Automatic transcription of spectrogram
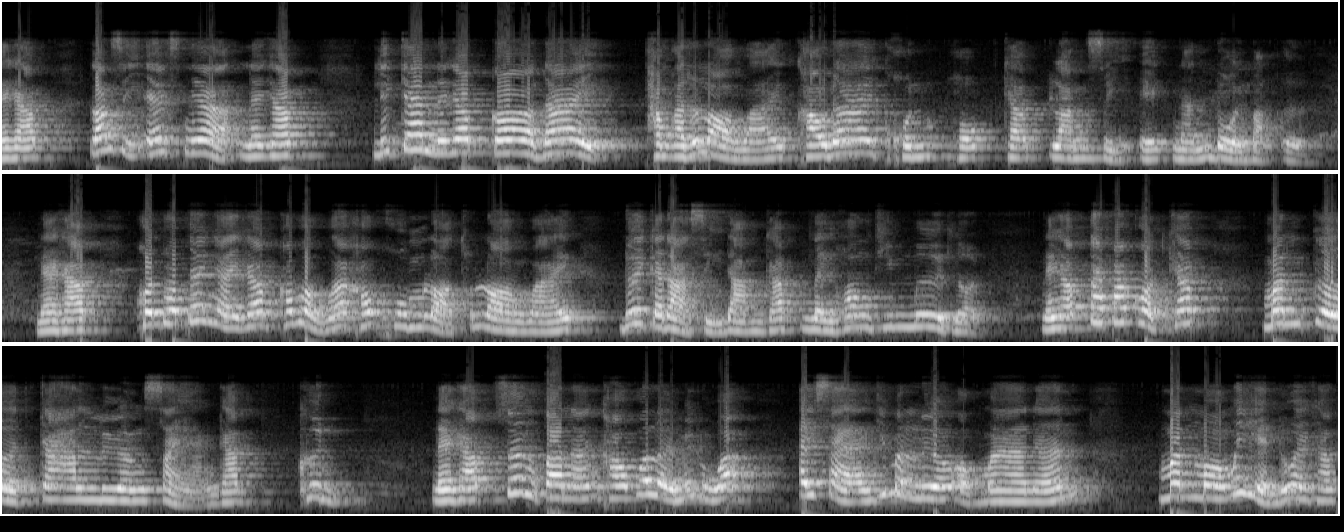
นะครับรังสี X เนี่ยนะครับลิแกนนะครับก็ได้ทำการทดลองไว้ เขาได้ค้นพบครับรังสี X นั้นโดยบังเอิญ นะครับคนพบได้ไงครับเขาบอกว่าเขาคุมหลอดทดลองไว้ด้วยกระดาษสีดำครับในห้องที่มืดเลยนะครับ แต่ปรากฏครับมันเกิดการเลืองแสงครับขึ้นนะครับ ซึ่งตอนนั้นเขาก็เลยไม่รู้ว่าไอแสงที่มันเลืองออกมานั้น มันมองไม่เห็นด้วยครับ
